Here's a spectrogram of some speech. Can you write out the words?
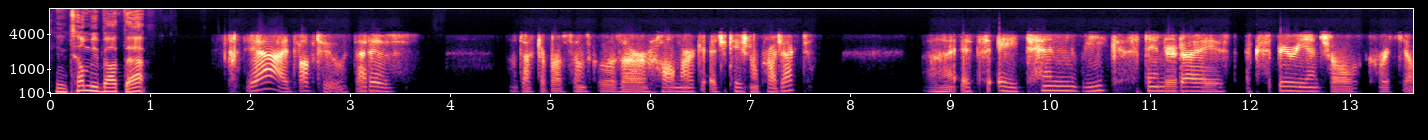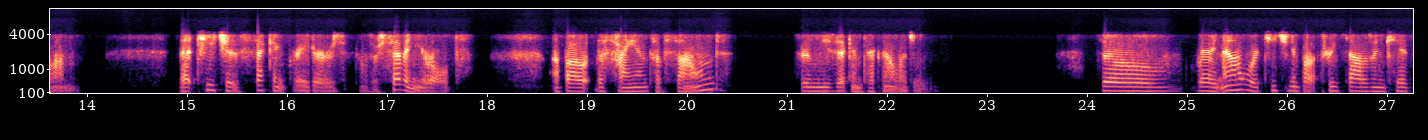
can you tell me about that? Yeah, I'd love to. That is Dr. Bob's Sound School is our hallmark educational project. Uh, it's a 10 week standardized experiential curriculum that teaches second graders, those are seven year olds, about the science of sound through music and technology. So, right now we're teaching about 3,000 kids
